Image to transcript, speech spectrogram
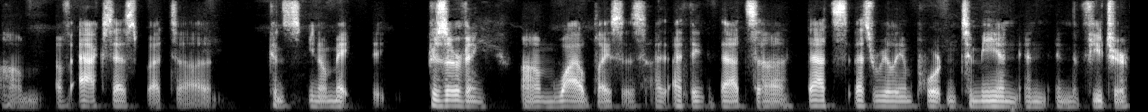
um, of access, but uh, cons- you know, make, preserving um, wild places. I, I think that's uh, that's that's really important to me in, in, in the future.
